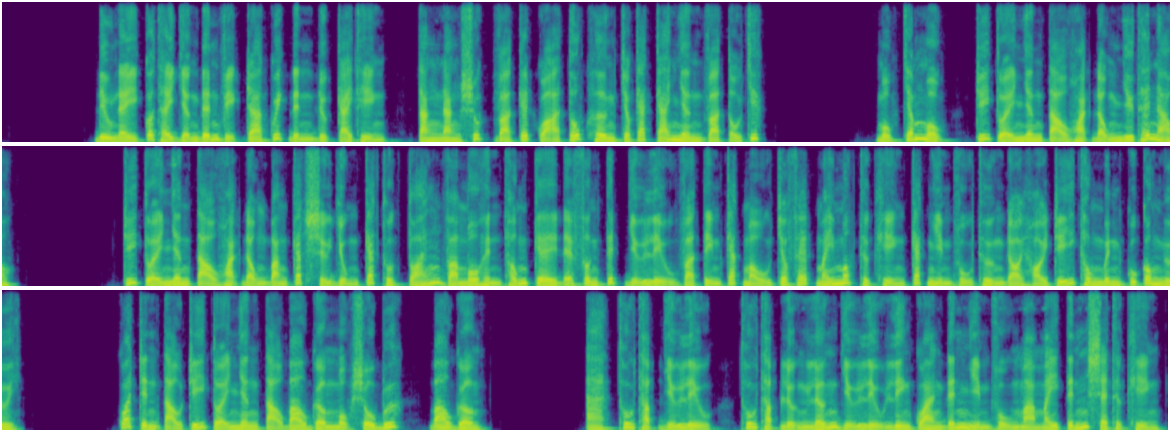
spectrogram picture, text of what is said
Điều này có thể dẫn đến việc ra quyết định được cải thiện, tăng năng suất và kết quả tốt hơn cho các cá nhân và tổ chức. 1.1 Trí tuệ nhân tạo hoạt động như thế nào? Trí tuệ nhân tạo hoạt động bằng cách sử dụng các thuật toán và mô hình thống kê để phân tích dữ liệu và tìm các mẫu cho phép máy móc thực hiện các nhiệm vụ thường đòi hỏi trí thông minh của con người. Quá trình tạo trí tuệ nhân tạo bao gồm một số bước, bao gồm A. Thu thập dữ liệu, thu thập lượng lớn dữ liệu liên quan đến nhiệm vụ mà máy tính sẽ thực hiện.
